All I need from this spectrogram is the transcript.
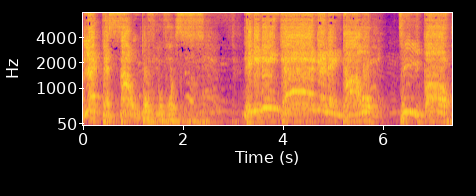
Let the sound of your voice. Nini ningene le ndawo? Thixo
